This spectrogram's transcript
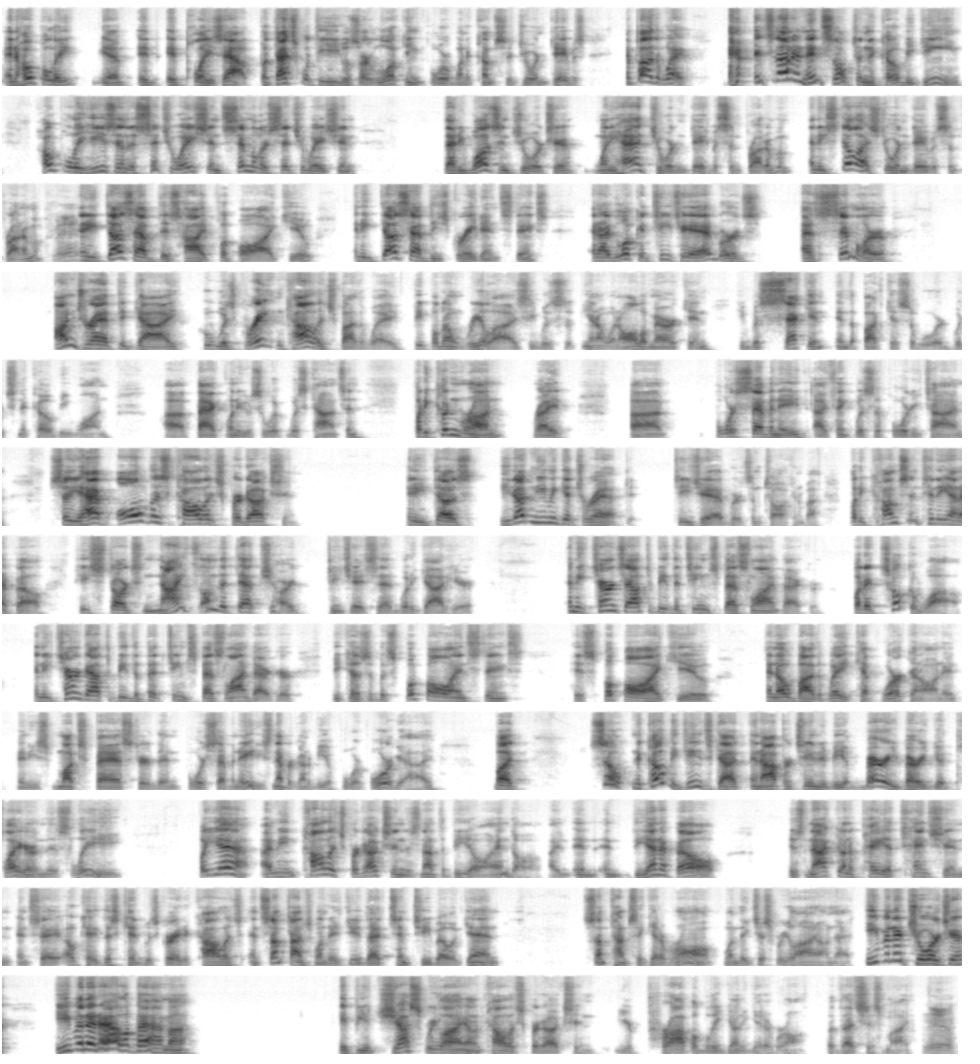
And hopefully, yeah, it, it plays out. But that's what the Eagles are looking for when it comes to Jordan Davis. And by the way, it's not an insult to Nakobe Dean. Hopefully, he's in a situation, similar situation that he was in Georgia when he had Jordan Davis in front of him, and he still has Jordan Davis in front of him, Man. and he does have this high football IQ, and he does have these great instincts. And I look at TJ Edwards as similar undrafted guy who was great in college, by the way. People don't realize he was, you know, an All American. He was second in the Butkus Award, which Nakobe won uh, back when he was with Wisconsin, but he couldn't run, right? Uh, four seven eight, I think was the 40 time. So you have all this college production, and he does he doesn't even get drafted. TJ Edwards, I'm talking about. But he comes into the NFL. He starts ninth on the depth chart. TJ said what he got here. And he turns out to be the team's best linebacker. But it took a while. And he turned out to be the team's best linebacker because of his football instincts, his football IQ, and oh, by the way, he kept working on it, and he's much faster than 478. He's never going to be a 4 4 guy. But so Nakobe Dean's got an opportunity to be a very, very good player in this league. But yeah, I mean, college production is not the be all end all. I, and, and the NFL is not going to pay attention and say, okay, this kid was great at college. And sometimes when they do that, Tim Tebow again, sometimes they get it wrong when they just rely on that. Even at Georgia, even at Alabama, if you just rely on college production, you're probably going to get it wrong. But that's just my Yeah.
